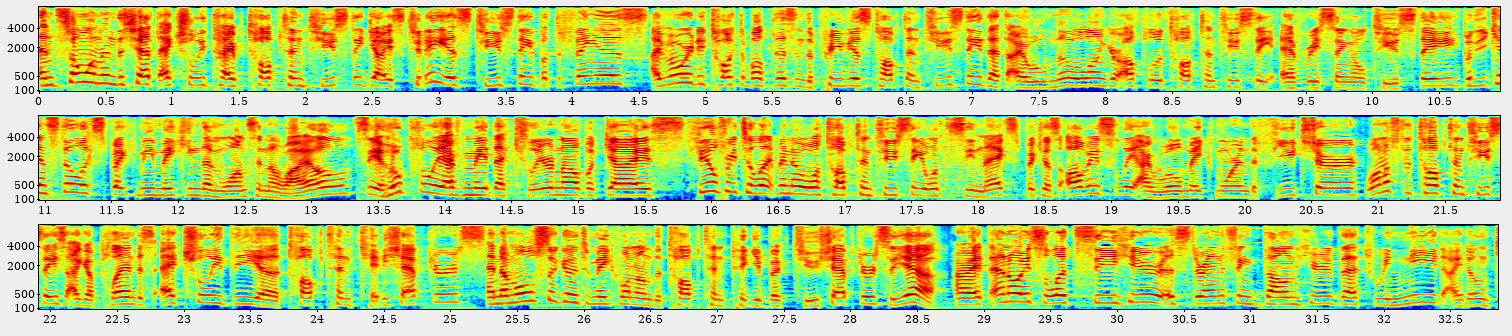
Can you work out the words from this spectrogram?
And someone in the chat actually typed top 10 Tuesday. Guys, today is Tuesday, but the thing is, I've already talked about this in the previous top 10 Tuesday that I will no longer upload top 10 Tuesday every single Tuesday, but you can still expect me making them once in a while. So yeah, hopefully I've made that clear now, but guys, feel free to let me know what top 10 Tuesday you want to see next, because obviously I will make more in the future. One of the top 10 Tuesdays I got planned is actually the uh, top 10 kitty chapters, and I'm also going to make one on the top 10 Piggy Book 2 chapters, so yeah. Alright, anyways, let's see here. Is there anything down here that we need? I don't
